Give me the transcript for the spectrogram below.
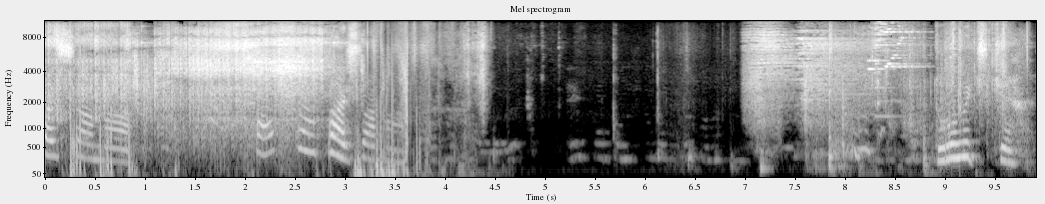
Paşama. Paşam paşama. Durum 3-2.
